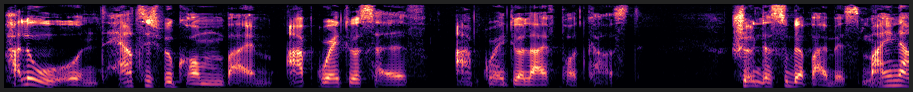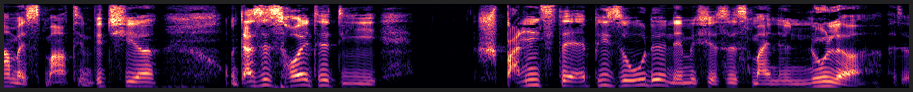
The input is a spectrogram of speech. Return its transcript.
Hallo und herzlich willkommen beim Upgrade Yourself, Upgrade Your Life Podcast. Schön, dass du dabei bist. Mein Name ist Martin Witsch hier und das ist heute die spannendste Episode, nämlich es ist meine Nuller. Also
